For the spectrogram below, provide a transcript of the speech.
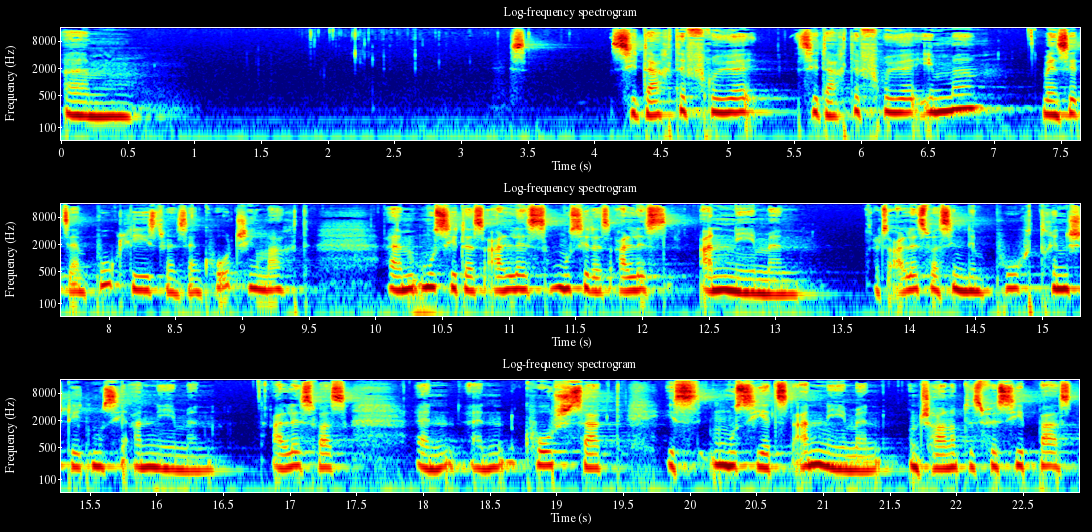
ähm, sie dachte früher, sie dachte früher immer, wenn sie jetzt ein Buch liest, wenn sie ein Coaching macht, ähm, muss sie das alles, muss sie das alles annehmen. Also alles, was in dem Buch drin steht, muss sie annehmen. Alles, was ein, ein Coach sagt, ist, muss sie jetzt annehmen und schauen, ob das für sie passt.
